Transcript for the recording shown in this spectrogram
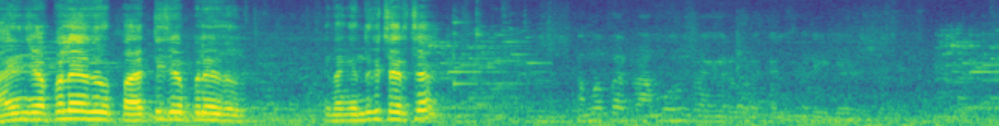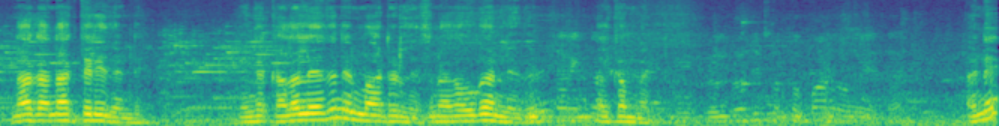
ఆయన చెప్పలేదు పార్టీ చెప్పలేదు. నాకు ఎందుకు చర్చ. నాకు నాకు తెలియదండి. ఇంకా కలలేదు నేను మాట్లాడలేదు. నాకు అవగాహన లేదు. వెల్కమ్ బ్యాక్ ఉన్నాయని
